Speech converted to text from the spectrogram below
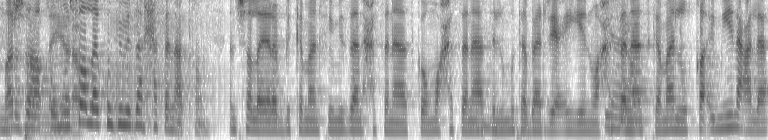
وفي أرزاقهم وإن شاء الله يكون في ميزان حسناتهم إن شاء الله يا رب كمان في ميزان حسناتكم وحسنات مم. المتبرعين وحسنات كمان القائمين على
